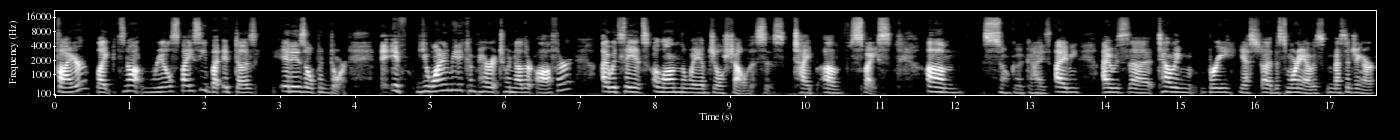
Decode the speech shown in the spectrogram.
fire, like it's not real spicy, but it does, it is open door. If you wanted me to compare it to another author, I would say it's along the way of Jill Shalvis's type of spice. Um, so good, guys. I mean, I was uh, telling Brie yes uh, this morning. I was messaging her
